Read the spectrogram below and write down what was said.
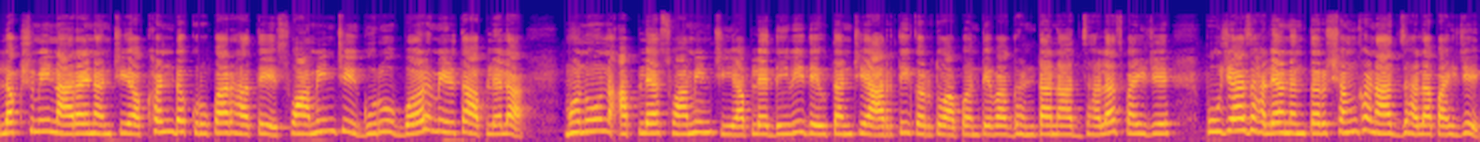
लक्ष्मी नारायणांची अखंड कृपा राहते. स्वामींची गुरु बळ मिळतं आपल्याला. म्हणून आपल्या स्वामींची आपल्या देवी देवतांची आरती करतो आपण तेव्हा घंटानाद झालाच पाहिजे. पूजा झाल्यानंतर शंखनाद झाला पाहिजे.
